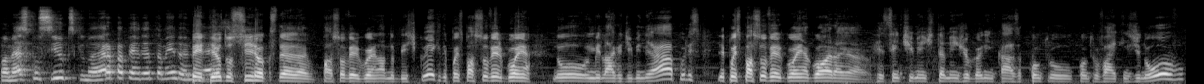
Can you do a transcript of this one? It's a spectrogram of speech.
Começa com o Seahawks, que não era pra perder também. em 2010. Perdeu do Seahawks, né, passou vergonha lá no Beastquake, depois passou vergonha no Milagre de Minneapolis, depois passou vergonha agora, recentemente, também jogando em casa contra o, contra o Vikings de novo.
